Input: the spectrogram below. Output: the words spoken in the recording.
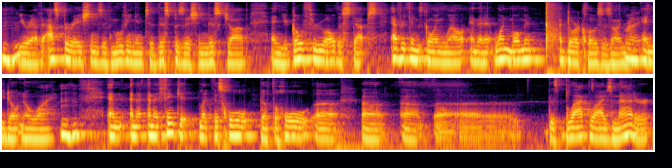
mm-hmm. you have aspirations of moving into this position this job and you go through all the steps everything's going well and then at one moment a door closes on you right. and you don't know why mm-hmm. and and I, and I think it like this whole the, the whole uh, uh, uh, uh this Black Lives Matter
